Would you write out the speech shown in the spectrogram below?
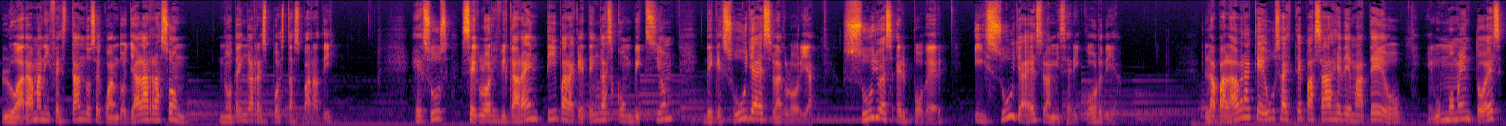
Lo hará manifestándose cuando ya la razón no tenga respuestas para ti. Jesús se glorificará en ti para que tengas convicción de que suya es la gloria, suyo es el poder y suya es la misericordia. La palabra que usa este pasaje de Mateo en un momento es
